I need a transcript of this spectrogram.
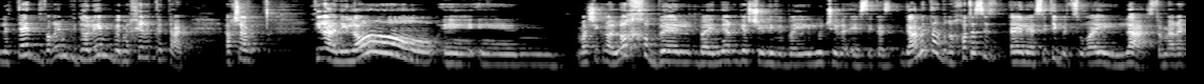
לתת דברים גדולים במחיר קטן. עכשיו תראה אני לא אה, אה, מה שנקרא לא אחבל באנרגיה שלי וביעילות של העסק. אז גם את ההדרכות האלה עשיתי בצורה יעילה. זאת אומרת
